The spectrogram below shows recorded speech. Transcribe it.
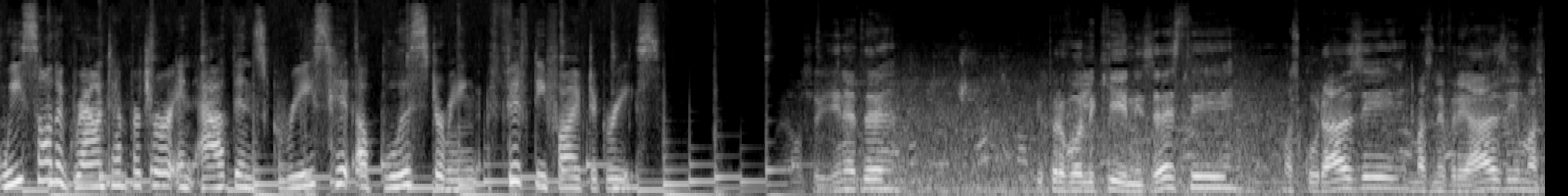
we saw the ground temperature in Athens, Greece hit a blistering 55 degrees. Όσο γίνεται, υπερβολική είναι η ζέστη, μας κουράζει, μας νευριάζει, μας,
